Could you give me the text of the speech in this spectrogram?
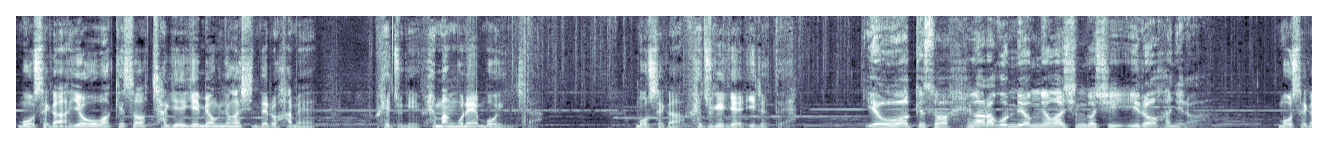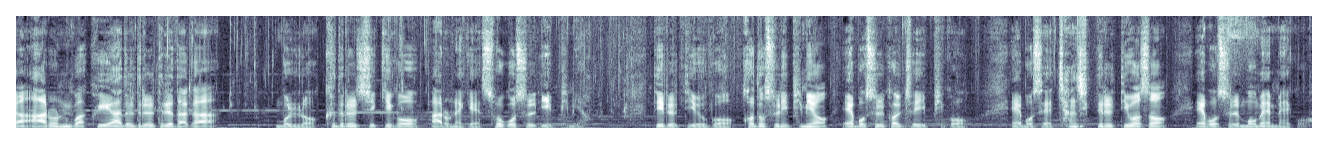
모세가 여호와께서 자기에게 명령하신 대로 하매 회중이 회막문에 모인지라 모세가 회중에게 이르되 여호와께서 행하라고 명령하신 것이 이러하니라. 모세가 아론과 그의 아들들을 데려다가 물로 그들을 씻기고 아론에게 속옷을 입히며 띠를 띄우고 겉옷을 입히며 에봇을 걸쳐 입히고 에봇에 장식들을 띄워서 에봇을 몸에 메고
